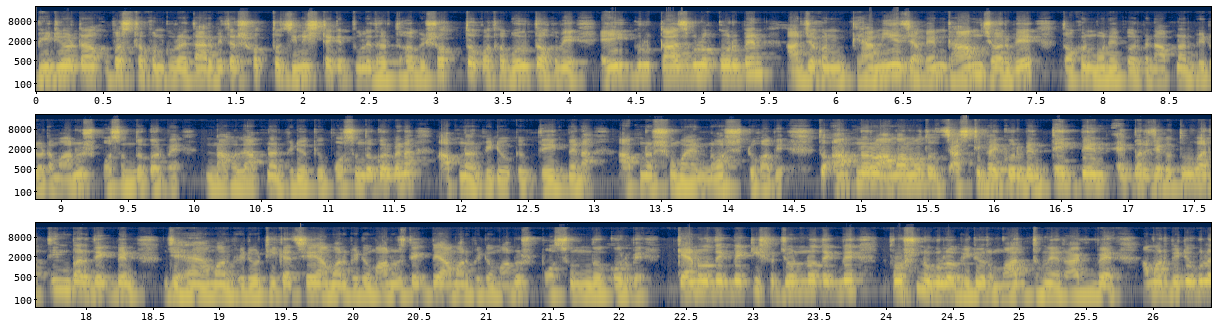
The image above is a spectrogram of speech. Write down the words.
ভিডিওটা উপস্থাপন করে তার ভিতরে সত্য জিনিসটাকে তুলে ধরতে হবে, সত্য কথা বলতে হবে। এইগুলো কাজগুলো করবেন আর যখন ঘামিয়ে যাবেন, ঘাম ঝরবে, তখন মনে করবেন আপনার ভিডিওটা মানুষ পছন্দ করবে। না হলে আপনার ভিডিও কেউ পছন্দ করবে না, আপনার ভিডিও কেউ দেখবে না, আপনার সময় নষ্ট হবে। তো আপনারাও আমার মতো জাস্টিফাই করবেন, দেখবেন, একবার জায়গা দুবার, তিনবার দেখবেন যে হ্যাঁ আমার ভিডিও ঠিক আছে, আমার ভিডিও মানুষ দেখবে, আমার ভিডিও মানুষ পছন্দ করবে। কেন দেখবে, কিসের জন্য দেখবে? প্রশ্নগুলো ভিডিওর মাধ্যমে রাখবেন। আমার ভিডিওগুলো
